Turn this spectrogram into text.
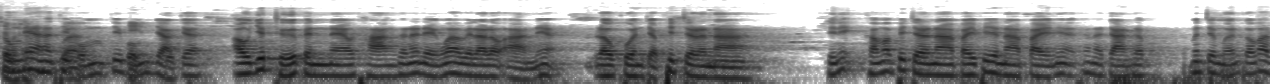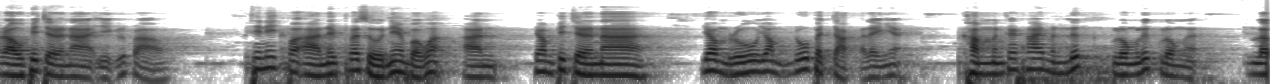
ใช่ตไหมรงเนี้ยครัฮะบที่ว่าผมที่ผมเหตุอยากจะเอายึดถือเป็นแนวทางเท่านั้นเองว่าเวลาเราอ่านเนี่ย เราควรจะพิจารณา ทีนี้คำว่าพิจารณาไปพิจารณาไปเนี่ยท่านอาจารย์ครับ มันจะเหมือนกับว่าเราพิจารณาอีกหรือเปล่า ทีนี้พออ่านในพระสูตรเนี่ยบอกว่าอ่านย่อมพิจารณา ย่อมรู้ย่อมรู้ประจักษ์อะไรเงี้ยคำมันคล้ายๆ มันลึกลงลึกลงอะเรา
